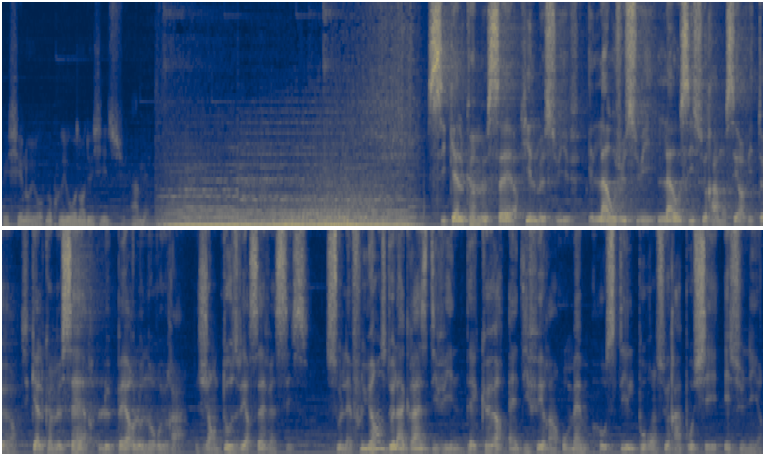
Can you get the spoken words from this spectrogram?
péché nous. Nous prions au nom de Jésus. Amen. Si quelqu'un me sert, qu'il me suive. Et là où je suis, là aussi sera mon serviteur. Si quelqu'un me sert, le Père l'honorera. Jean 12, verset 26. Sous l'influence de la grâce divine, des cœurs indifférents ou même hostiles pourront se rapprocher et s'unir.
